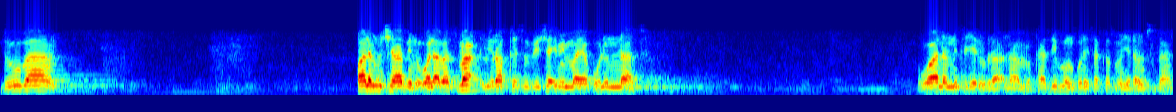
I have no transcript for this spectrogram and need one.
دوبا. قال ابن شهاب ولم اسمع يرقص في شيء مما يقول الناس. وأنا من تجر نعم. كذب كنت كسم جدا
